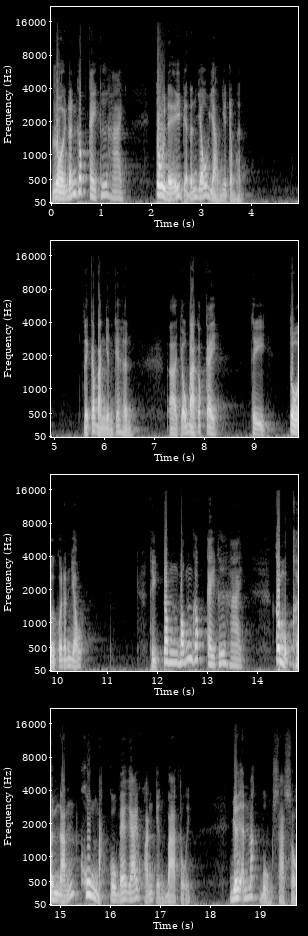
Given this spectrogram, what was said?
rồi đến gốc cây thứ hai, tôi để ý và đánh dấu vào như trong hình. Đây các bạn nhìn cái hình, à, chỗ ba gốc cây, thì tôi có đánh dấu. Thì trong bóng gốc cây thứ hai, có một hình ảnh khuôn mặt cô bé gái khoảng chừng 3 tuổi, với ánh mắt buồn xa xôi.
